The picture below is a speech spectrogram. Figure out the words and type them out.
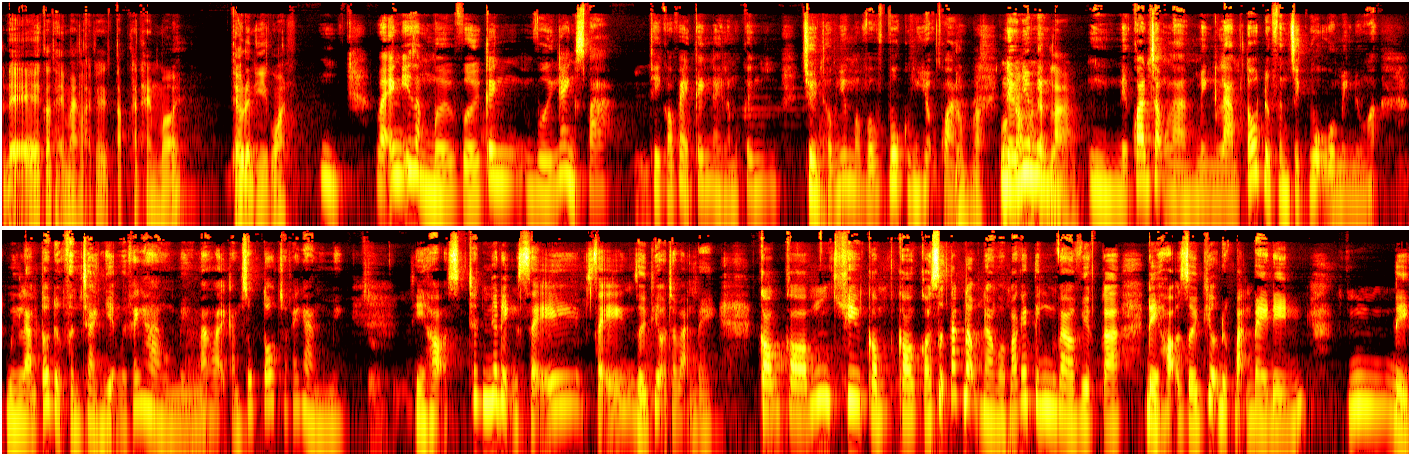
để có thể mang lại cái tập khách hàng mới theo định nghĩa của anh. Ừ. Và em nghĩ rằng mới, với kênh, với ngành spa thì có vẻ kênh này là một kênh truyền thống nhưng mà vô, vô cùng hiệu quả. đúng rồi quan nếu như mình làm. Ừ, nếu quan trọng là mình làm tốt được phần dịch vụ của mình đúng không ạ? Mình làm tốt được phần trải nghiệm với khách hàng của mình mang lại cảm xúc tốt cho khách hàng của mình. Thì họ chắc nhất định sẽ sẽ giới thiệu cho bạn bè. Có có khi có có có sự tác động nào của marketing vào việc à, để họ giới thiệu được bạn bè đến ừ, để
